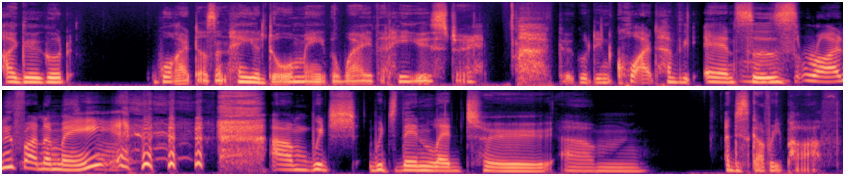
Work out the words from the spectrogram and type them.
I Googled, why doesn't he adore me the way that he used to? Google didn't quite have the answers oh, right in front of me, um, which which then led to um, a discovery path.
